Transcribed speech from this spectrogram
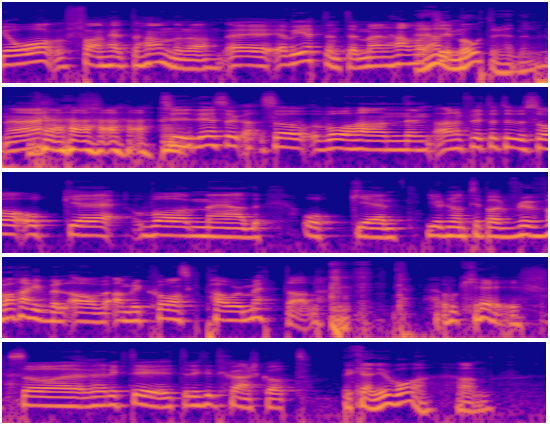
ja, fan hette han nu då? Eh, jag vet inte men han var Är han i Motorhead eller? Nej, tydligen så, så var han, han har flyttat till USA och eh, var med och eh, gjorde någon typ av revival av amerikansk power metal. Okej. Så eh, en riktigt, ett riktigt stjärnskott. Det kan ju vara han.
